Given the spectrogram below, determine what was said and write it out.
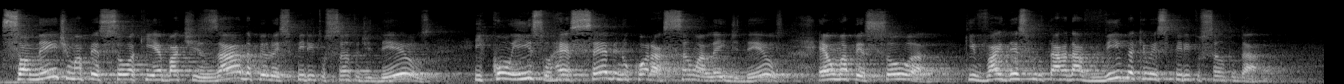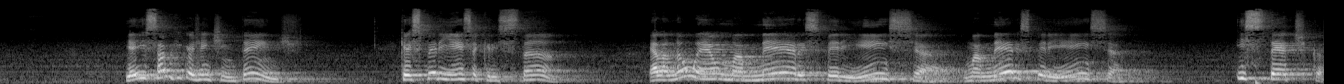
Somente uma pessoa que é batizada pelo Espírito Santo de Deus e com isso recebe no coração a lei de Deus, é uma pessoa que vai desfrutar da vida que o Espírito Santo dá. E aí, sabe o que a gente entende? Que a experiência cristã, ela não é uma mera experiência, uma mera experiência estética,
